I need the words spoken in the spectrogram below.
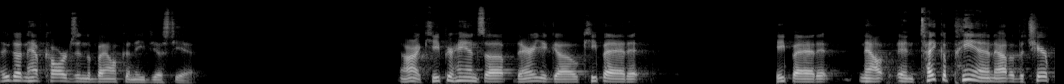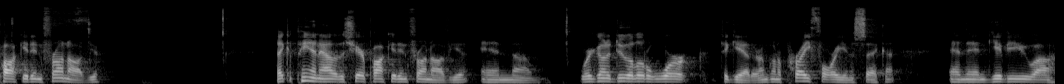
who doesn't have cards in the balcony just yet? All right, keep your hands up. There you go. Keep at it. Keep at it. Now, and take a pen out of the chair pocket in front of you. Take a pen out of the chair pocket in front of you, and um, we're going to do a little work together. I'm going to pray for you in a second, and then give you uh,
